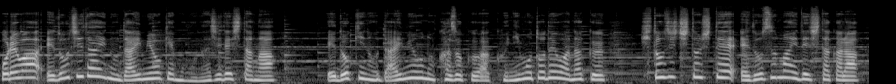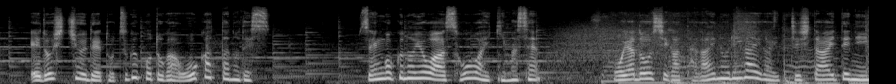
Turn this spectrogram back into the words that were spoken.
これは江戸時代の大名家も同じでしたが江戸期の大名の家族は国元ではなく人質として江戸住まいでしたから江戸市中で嫁ぐことが多かったのです。戦国の世はそうはいきません。親同士が互いの利害が一致した相手に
